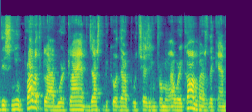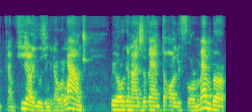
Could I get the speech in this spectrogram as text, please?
this new private club where clients just because they are purchasing from our e-commerce they can come here using our lounge. We organize event only for member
